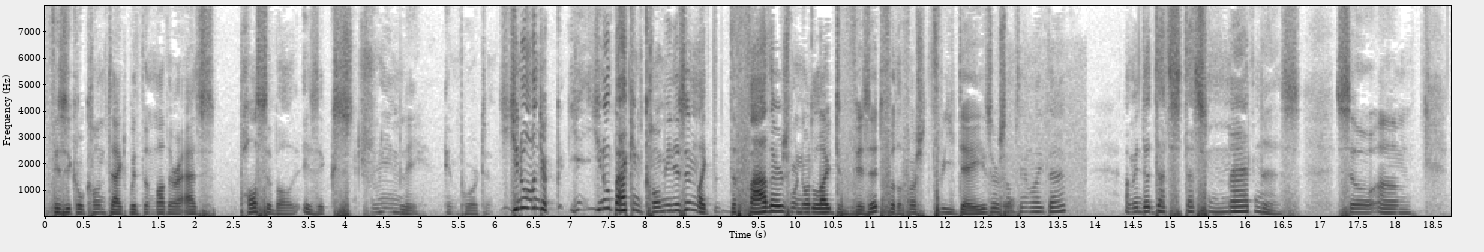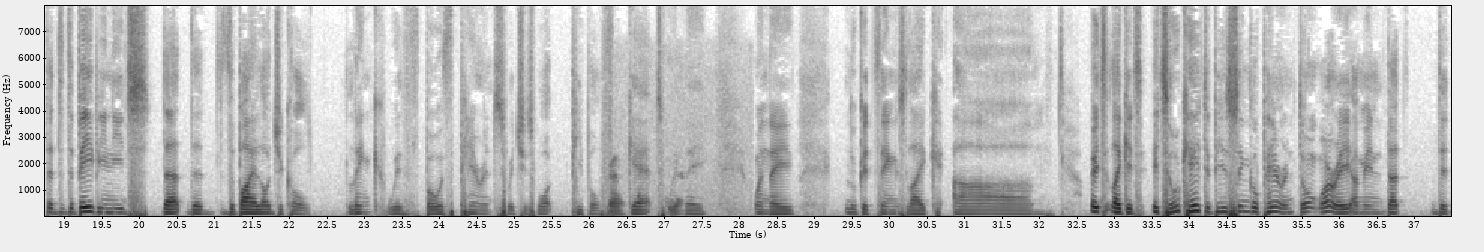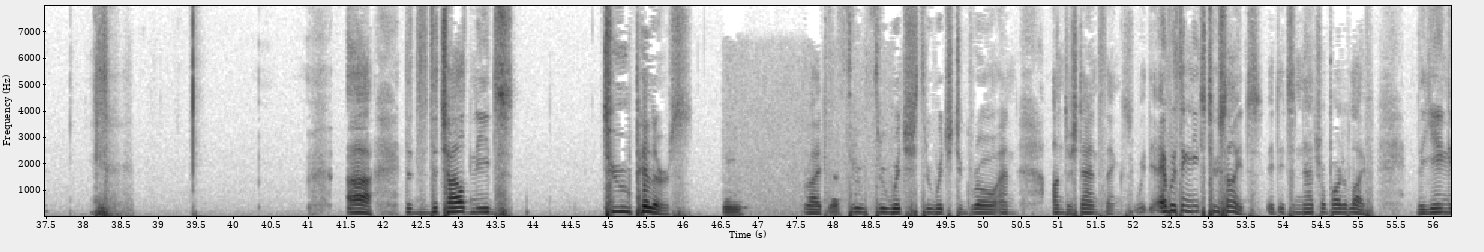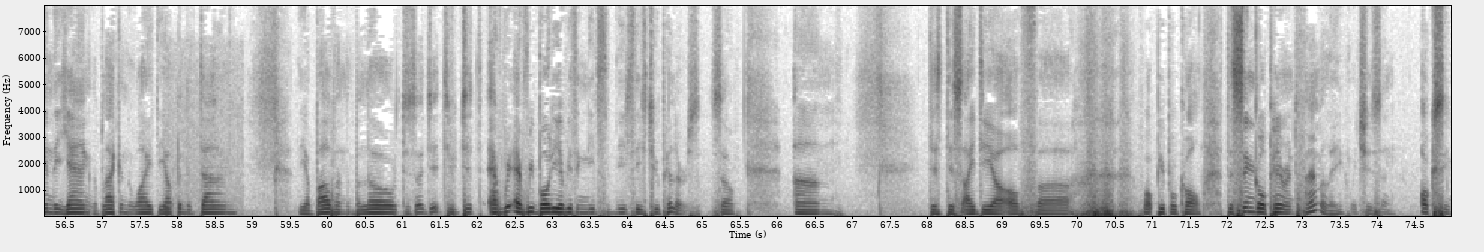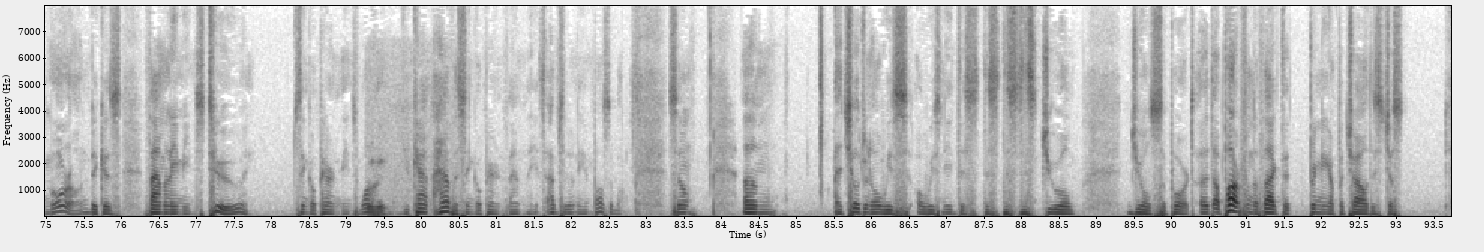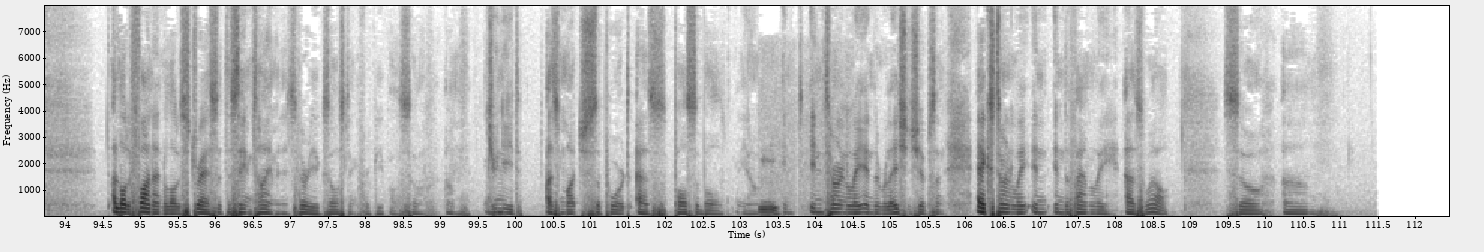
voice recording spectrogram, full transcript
physical contact with the mother as possible is extremely important. You know, under you know, back in communism, like the, the fathers were not allowed to visit for the first three days or something like that. I mean, that that's that's madness. So um, the, the the baby needs that the the biological link with both parents, which is what people forget when Yeah. they when they look at things like um, it's like it's it's okay to be a single parent. Don't worry. I mean that the ah the the child needs two pillars Mm. right Yeah. through through which through which to grow and understand things. We- everything needs two sides. It, it's a natural part of life. The yin and the yang the black and the white the up and the down the above and the below. Uh, every everybody everything needs needs these two pillars. So um this this idea of uh, what people call the single parent family which is an oxymoron because family means two and single parent means one. Mhm. You can't have a single parent family. It's absolutely impossible. So um, uh, children always always need this this this, this dual dual support. Uh, apart from the fact that bringing up a child is just a lot of fun and a lot of stress at the same time, and it's very exhausting for people. So um, you need as much support as possible. You know, Mm. in, internally in the relationships and externally in in the family as well. So um,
